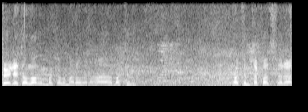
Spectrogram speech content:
Şöyle dalalım bakalım aralara. Ha bakın. Bakın tapaslara.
